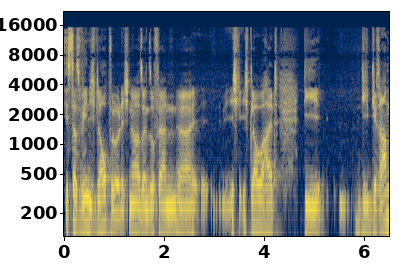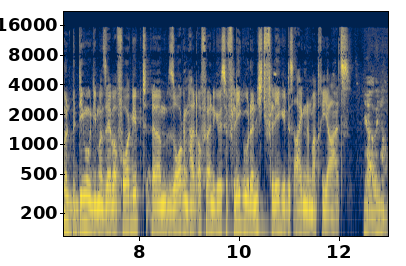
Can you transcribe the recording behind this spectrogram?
ist das wenig glaubwürdig. Ne? Also insofern, äh, ich, ich glaube halt, die, die, die Rahmenbedingungen, die man selber vorgibt, ähm, sorgen halt auch für eine gewisse Pflege oder Nichtpflege des eigenen Materials. Ja, genau.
